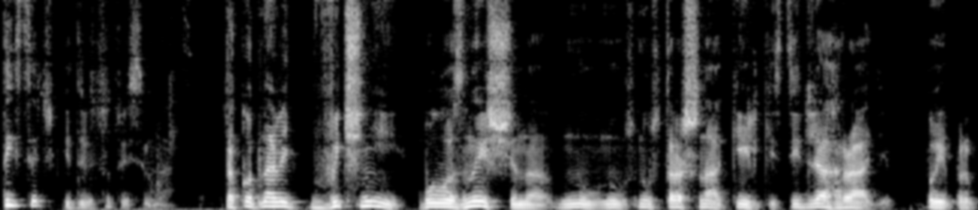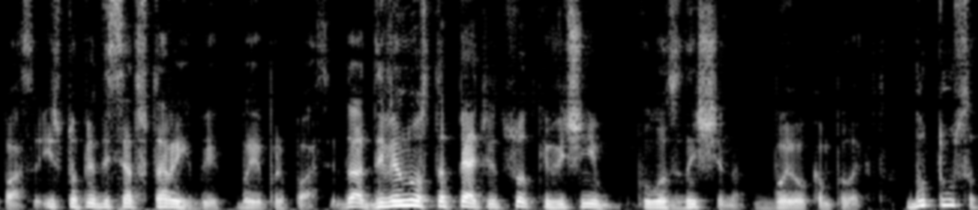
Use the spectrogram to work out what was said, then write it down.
тисяч і 918. Так от навіть в Ічні було знищено ну, ну, ну, страшна кількість і для градів боєприпасів, і 152-х бої- боєприпасів. Да, 95% вічні було знищено боєкомплекту. Бутусов,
